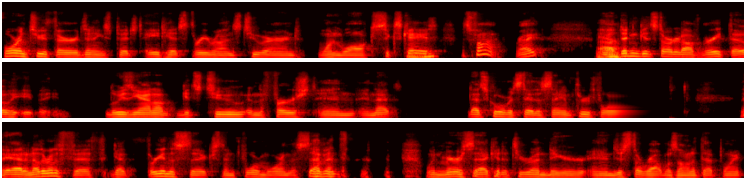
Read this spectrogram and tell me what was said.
Four and two thirds innings pitched, eight hits, three runs, two earned, one walk, six Ks. It's fine, right? Uh, didn't get started off great though. He- Louisiana gets two in the first, and and that that score would stay the same through four. They add another in the fifth, got three in the sixth, and four more in the seventh. when Marisak hit a two-run dinger, and just the route was on at that point.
